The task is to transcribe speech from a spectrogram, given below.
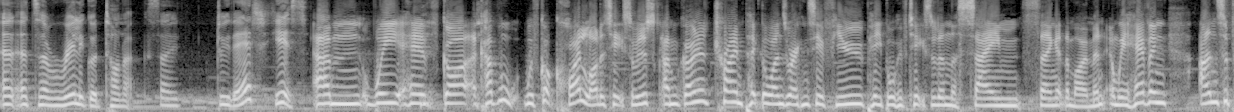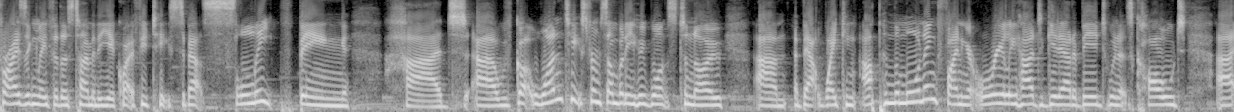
Yes, it's a really good tonic. So do that. Yes. Um, we have got a couple. We've got quite a lot of texts. So we're just. I'm going to try and pick the ones where I can see a few people have texted in the same thing at the moment, and we're having, unsurprisingly for this time of the year, quite a few texts about sleep being hard. Uh, we've got one text from somebody who wants to know um, about waking up in the morning, finding it really hard to get out of bed when it's cold. Uh,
